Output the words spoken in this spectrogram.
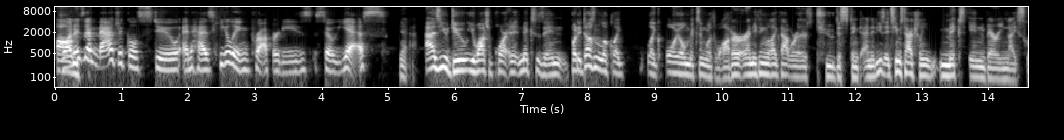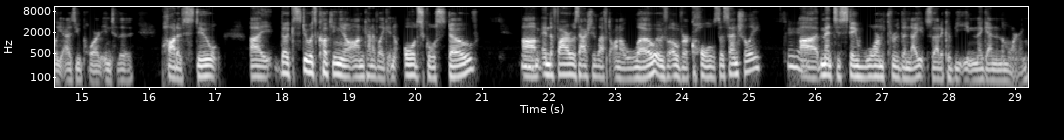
one Um, is a magical stew and has healing properties, so yes. Yeah. As you do, you watch a pour and it mixes in, but it doesn't look like like oil mixing with water or anything like that, where there's two distinct entities. It seems to actually mix in very nicely as you pour it into the pot of stew. Uh, the stew was cooking, you know, on kind of like an old school stove. Um, and the fire was actually left on a low. It was over coals essentially, Mhm. uh, meant to stay warm through the night so that it could be eaten again in the morning.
